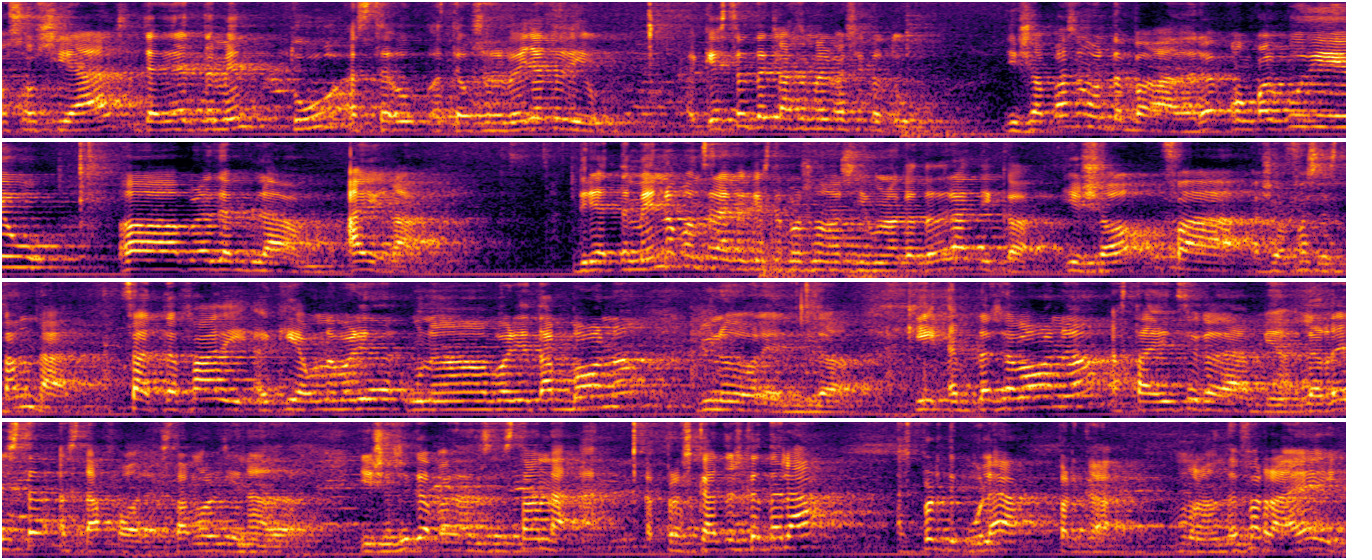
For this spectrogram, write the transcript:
o, socials, ja directament tu, el teu, el teu cervell ja te diu aquesta és de classe més baixa que tu. I això passa moltes vegades, eh? Quan qualcú diu, uh, per exemple, aiga, directament no pensarà que aquesta persona sigui una catedràtica i això ho fa, això ho fa l'estàndard saps? te fa dir, aquí hi ha una, varietat, una varietat bona i una dolenta aquí en plaça bona està dins l'acadèmia la resta està fora, està marginada i això sí que passa en l'estàndard però és que altres català és particular perquè me l'han de ferrar ell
